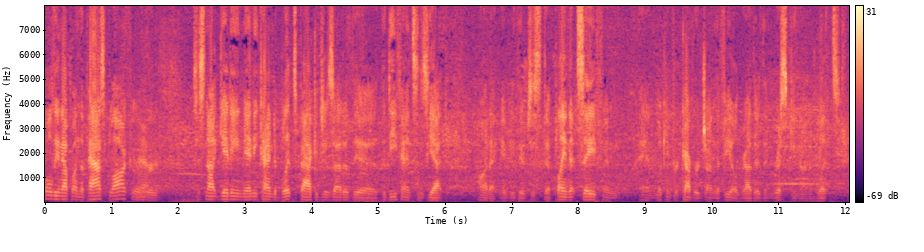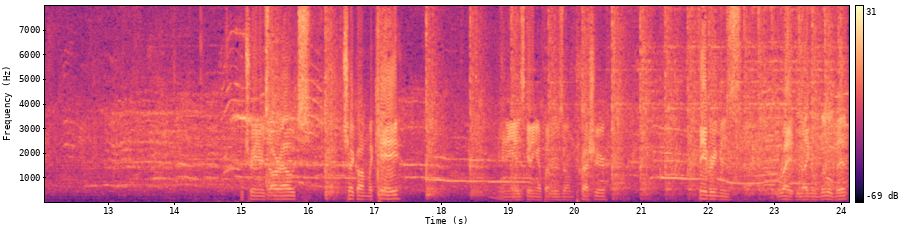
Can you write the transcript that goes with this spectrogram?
holding up on the pass block, or Yeah. we're just not getting any kind of blitz packages out of the the defenses yet on it. Maybe they're just uh, playing it safe and, and looking for coverage on the field rather than risking on a blitz. The trainers are out. Check on McKay. And he is getting up under his own pressure. Favoring his right leg a little bit.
